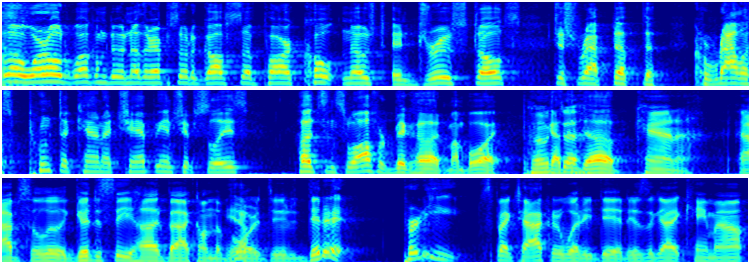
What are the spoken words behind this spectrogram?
Hello, world. Welcome to another episode of Golf Subpar. Colt Knost and Drew Stoltz just wrapped up the Corales Punta Cana Championship sleeves. Hudson Swafford, big Hud, my boy. Punta Got the dub. Cana. Absolutely. Good to see Hud back on the Yep. board, dude. Did it pretty spectacular what he did. He's the guy that came out,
